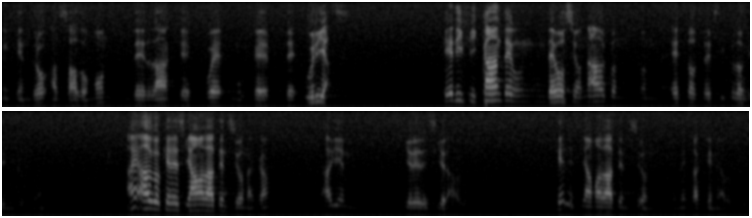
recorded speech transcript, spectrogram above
engendró a Salomón de la que fue mujer de Urias. Qué edificante un, devocional con, estos versículos bíblicos. Hay algo que les llama la atención acá. ¿Alguien quiere decir algo? ¿Qué les llama la atención en esta genealogía?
